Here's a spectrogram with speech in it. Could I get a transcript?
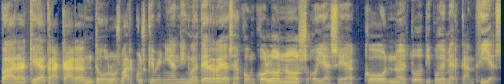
para que atracaran todos los barcos que venían de Inglaterra, ya sea con colonos o ya sea con eh, todo tipo de mercancías.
